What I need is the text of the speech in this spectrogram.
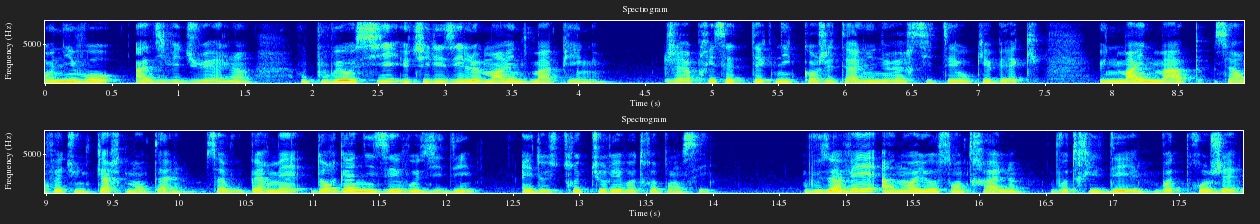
Au niveau individuel, vous pouvez aussi utiliser le mind mapping. J'ai appris cette technique quand j'étais à l'université au Québec une mind map, c'est en fait une carte mentale. Ça vous permet d'organiser vos idées et de structurer votre pensée. Vous avez un noyau central, votre idée, votre projet,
